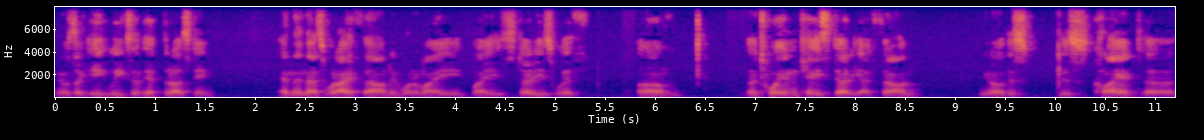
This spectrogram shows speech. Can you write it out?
It was like eight weeks of hip thrusting. And then that's what I found in one of my, my studies with um, a twin case study. I found you know this this client uh,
